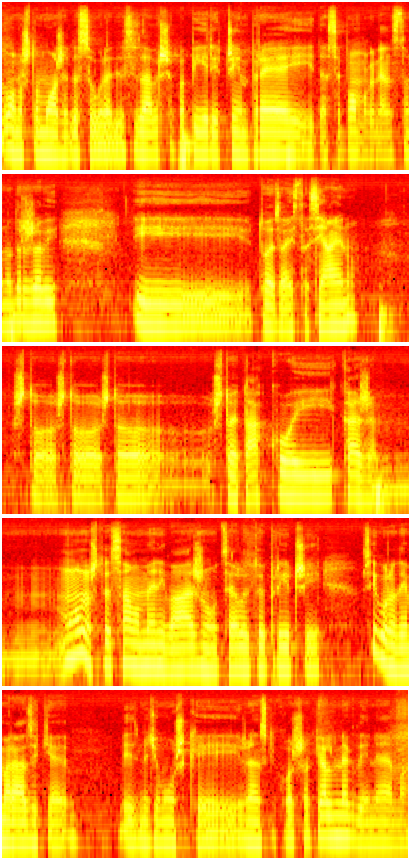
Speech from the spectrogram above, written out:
ono što može da se uradi, da se završe papiri čim pre i da se pomogne jednostavno državi i to je zaista sjajno što, što, što, što je tako i kažem, ono što je samo meni važno u celoj toj priči, sigurno da ima razlike između muške i ženske košarke, ali negde i nema.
